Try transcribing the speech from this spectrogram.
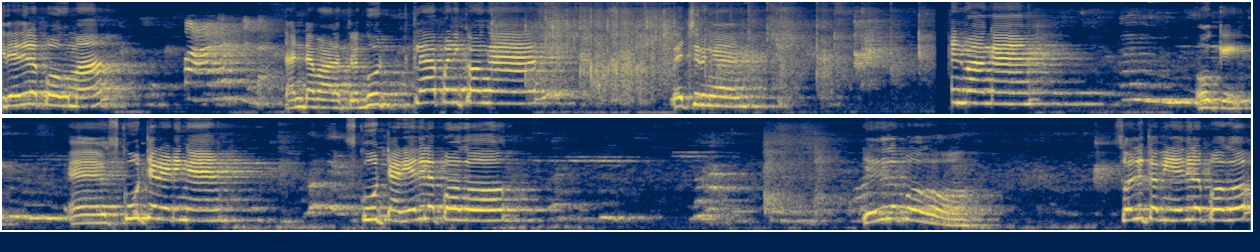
இது எதில் போகுமா? தண்டவாளத்தில். குட் கிளாப் பண்ணிக்கோங்க. வச்சிருங்க. வாங்க. ஓகே. ஸ்கூட்டர் எடுங்க. ஸ்கூட்டர் எதில் போகும் எதில் போகும் சொல்லு கவின் எதில் போகும்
